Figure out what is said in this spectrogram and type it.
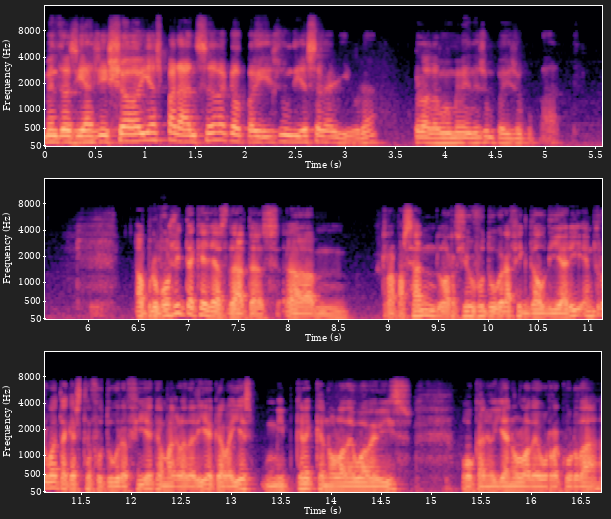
mentre hi hagi això, hi ha esperança de que el país un dia serà lliure, però de moment és un país ocupat. A propòsit d'aquelles dates, um, repassant l'arxiu fotogràfic del diari, hem trobat aquesta fotografia que m'agradaria que veiés, crec que no la deu haver vist, o que ja no la deu recordar,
